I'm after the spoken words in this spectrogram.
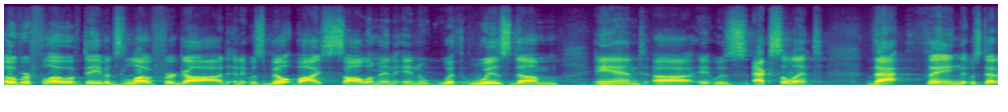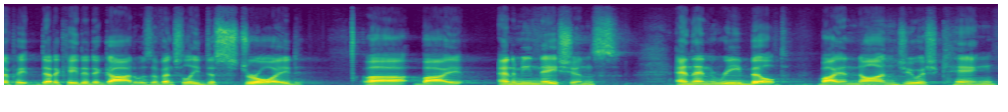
overflow of David's love for God, and it was built by Solomon in with wisdom, and uh, it was excellent. That thing that was dedicated, dedicated to God was eventually destroyed uh, by enemy nations, and then rebuilt by a non-Jewish king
